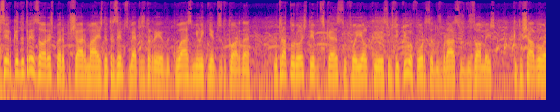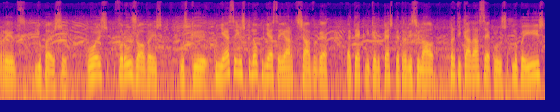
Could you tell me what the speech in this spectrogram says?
Cerca de 3 horas para puxar mais de 300 metros de rede, quase 1500 de corda. O trator hoje teve descanso, foi ele que substituiu a força dos braços dos homens que puxavam a rede e o peixe. Hoje foram os jovens, os que conhecem e os que não conhecem a arte chávega, a técnica de pesca tradicional praticada há séculos no país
